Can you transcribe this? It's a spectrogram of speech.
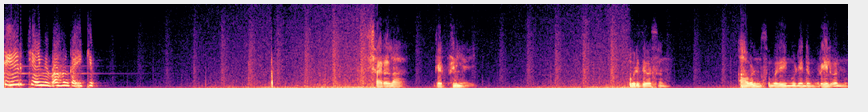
തീർച്ചയായും വിവാഹം കഴിക്കും. സരള ഗർഭിണിയായി. ഒരു ദിവസം അവളും സുമതിയും കൂടി എന്റെ മുറിയിൽ വന്നു.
